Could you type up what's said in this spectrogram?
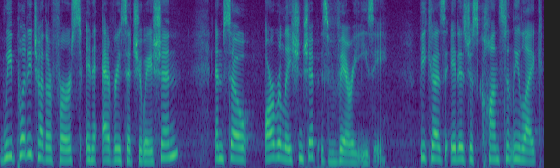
we put each other first in every situation. And so our relationship is very easy because it is just constantly like,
